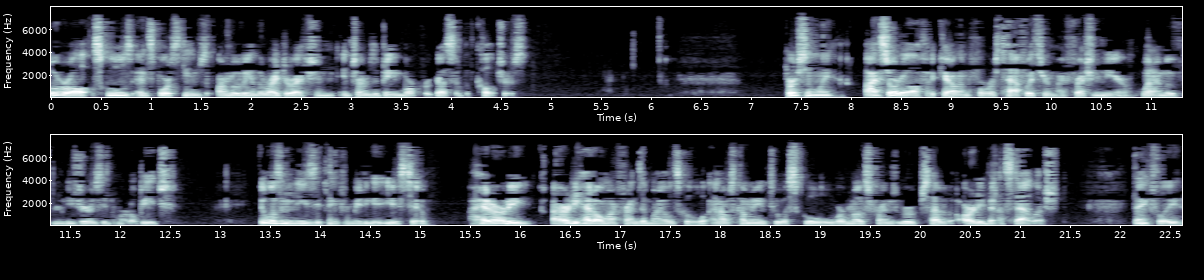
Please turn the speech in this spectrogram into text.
Overall, schools and sports teams are moving in the right direction in terms of being more progressive with cultures. Personally, I started off at Carolina Forest halfway through my freshman year when I moved from New Jersey to Myrtle Beach. It wasn't an easy thing for me to get used to. I had already I already had all my friends at my old school and I was coming into a school where most friends groups have already been established. Thankfully,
